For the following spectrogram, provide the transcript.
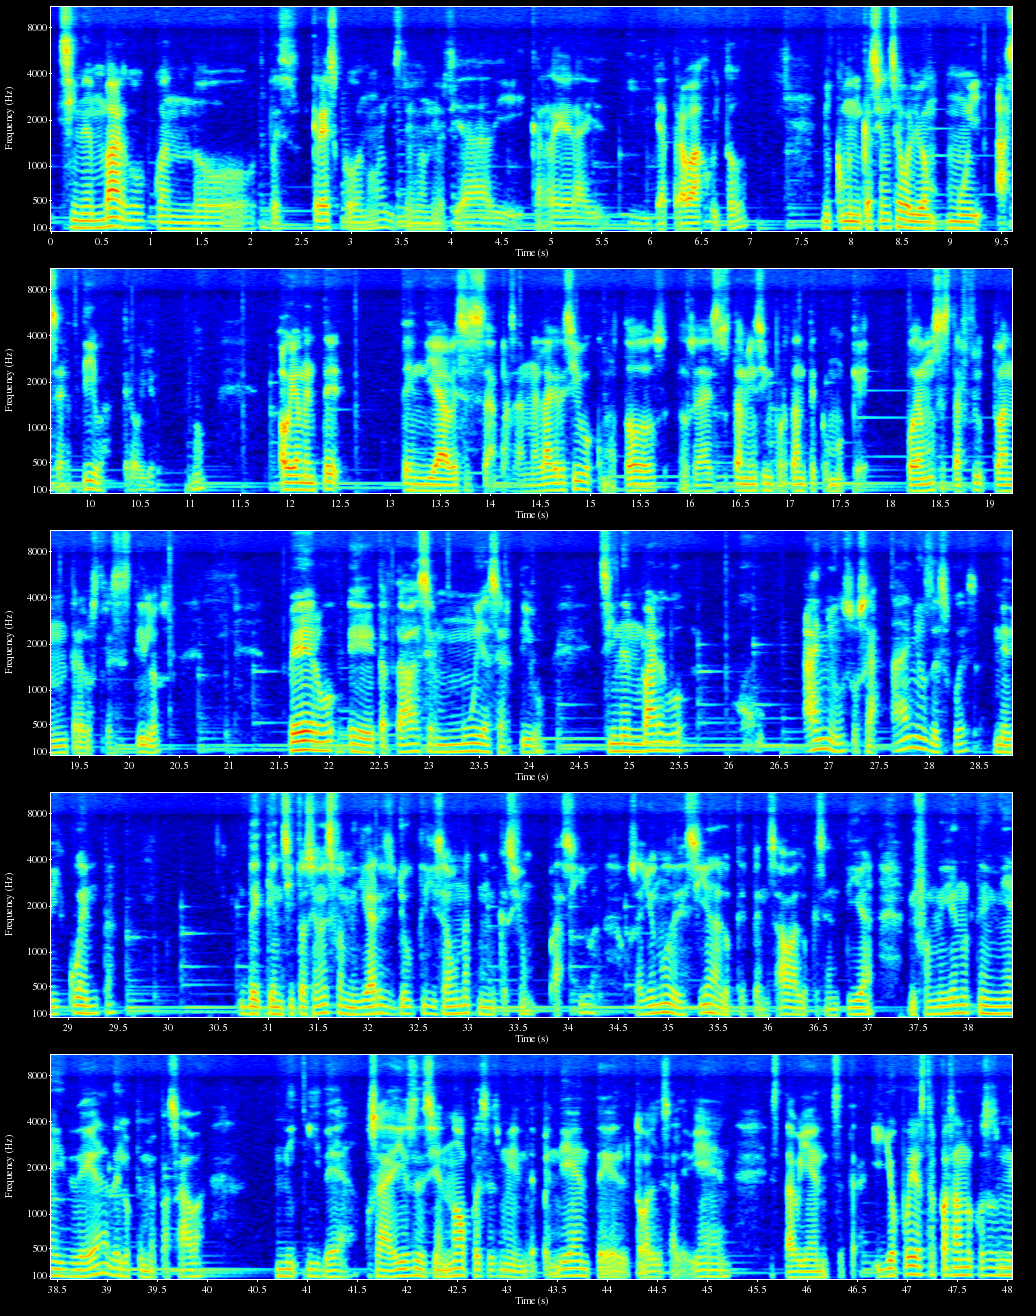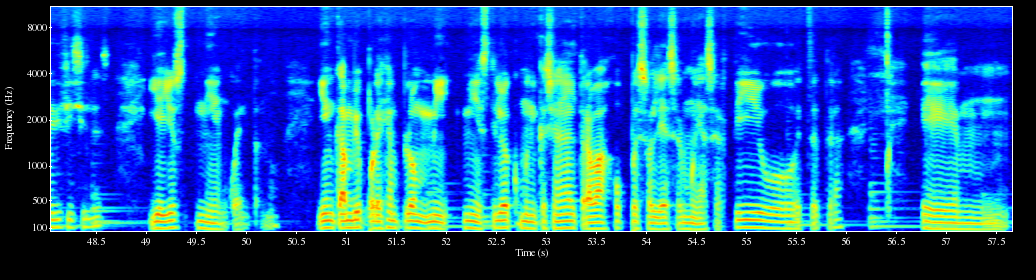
Sin embargo, cuando pues crezco, ¿no? Y estoy en la universidad y carrera y, ya trabajo y todo, mi comunicación se volvió muy asertiva, creo yo, ¿no? Obviamente tendía a veces a pasarme al agresivo, como todos, o sea, esto también es importante como que podemos estar fluctuando entre los tres estilos, pero eh, trataba de ser muy asertivo. Sin embargo, años, o sea, años después, me di cuenta de que en situaciones familiares yo utilizaba una comunicación pasiva. O sea, yo no decía lo que pensaba, lo que sentía. Mi familia no tenía idea de lo que me pasaba, ni idea. O sea, ellos decían, no, pues es muy independiente, el todo le sale bien, está bien, etc. Y yo podía estar pasando cosas muy difíciles y ellos ni en cuenta, ¿no? Y en cambio, por ejemplo, mi, mi estilo de comunicación en el trabajo, pues solía ser muy asertivo, etc. Em,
